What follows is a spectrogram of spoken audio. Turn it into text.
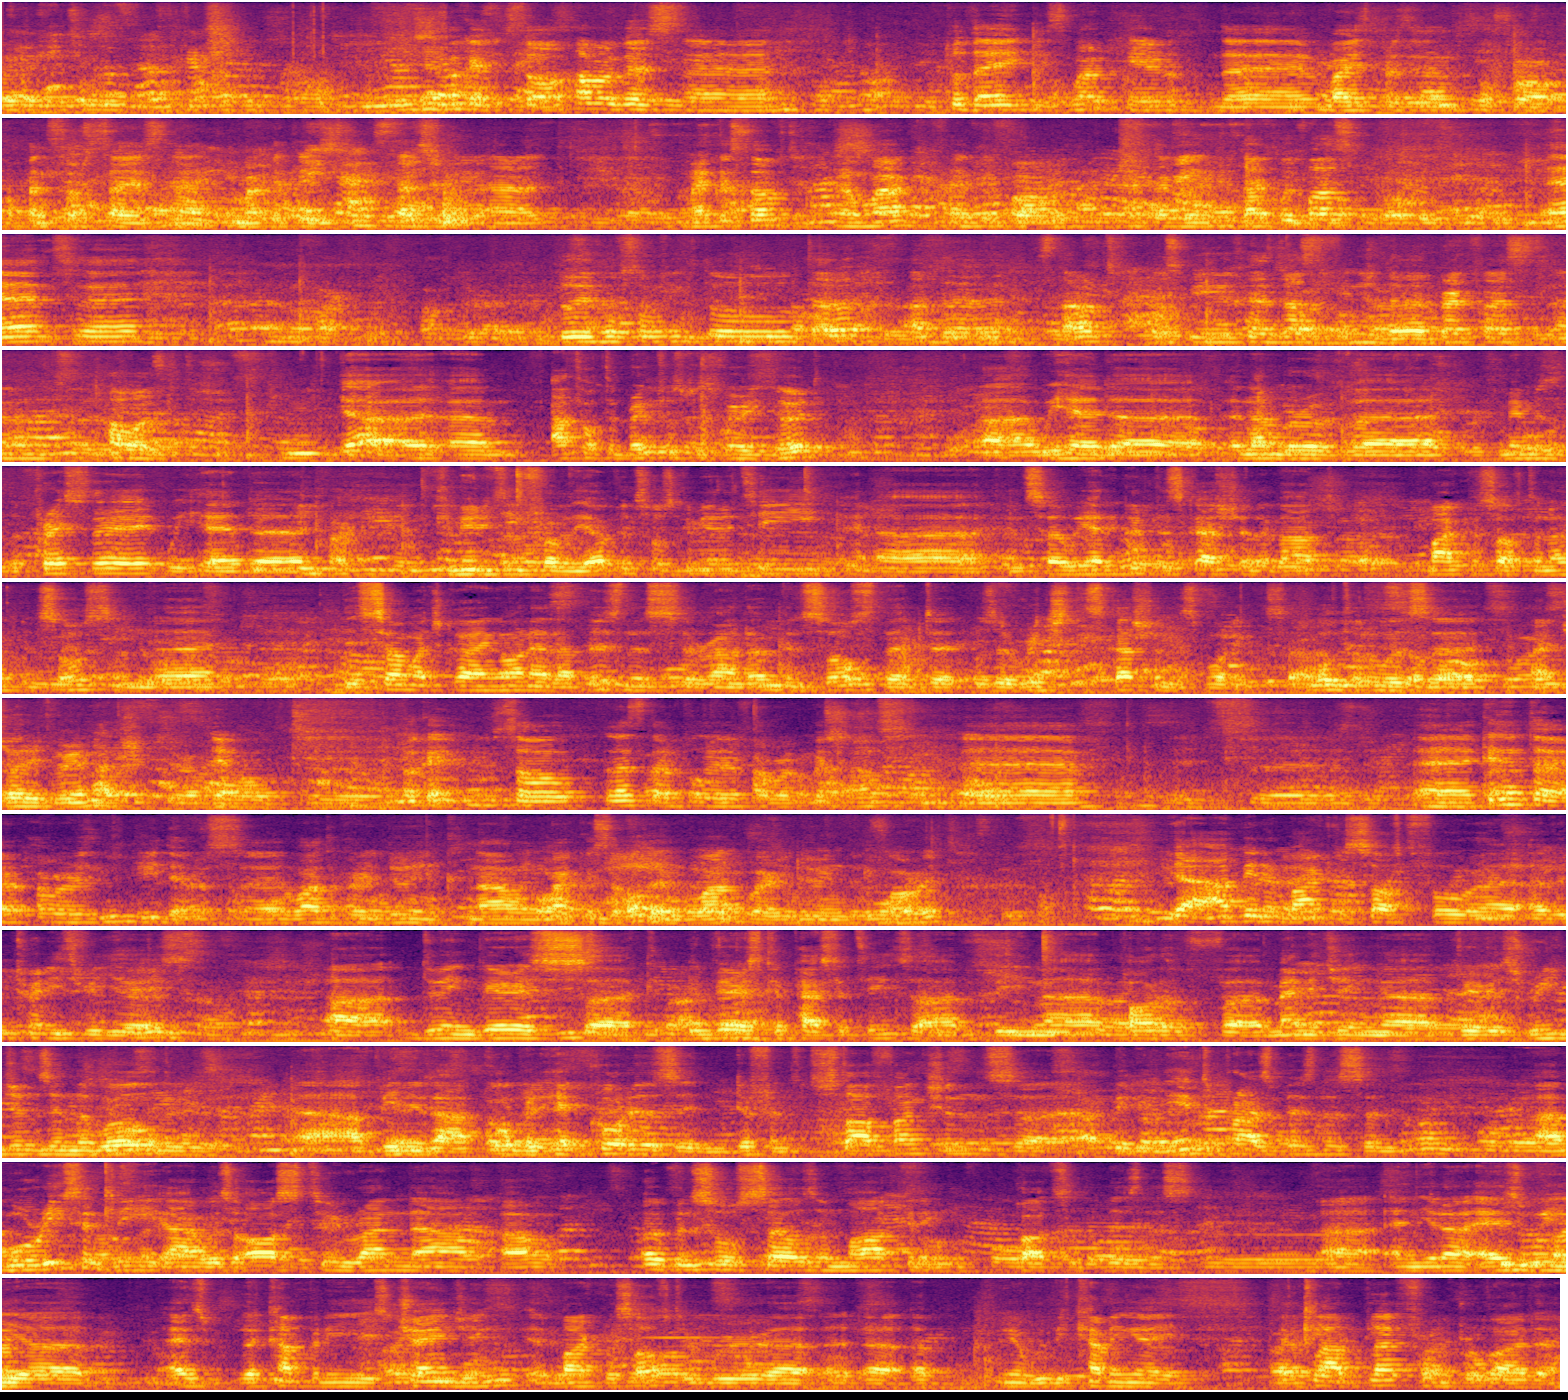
Okay, so our guest uh, today is Mark here, the Vice President for Open Source Sales and Marketing Strategy at Microsoft. Hello Mark, thank you for agreeing to talk with us. And uh, do you have something to tell at the start? Because we have just finished the breakfast and how was it? Yeah, uh, um, I thought the breakfast was very good. Uh, we had uh, a number of uh, members of the press there. We had uh, community from the open source community, uh, and so we had a good discussion about Microsoft and open source. And there's so much going on at our business around open source that it was a rich discussion this morning. So I thought it was. I enjoyed it very much. Yeah. Okay, so let's start with our questions. Uh, can you tell our readers uh, what are you doing now in Microsoft and what were you doing before it? Yeah, I've been at Microsoft for uh, over 23 years, uh, doing various uh, in various capacities. I've been uh, part of managing various regions in the world. I've been at our corporate headquarters in different staff functions. I've been in the enterprise business, and more recently, I was asked to run our, our open source sales and marketing parts of the business. Uh, and you know, as we uh, as the company is changing at Microsoft, we're uh, you know we're becoming a, a cloud platform provider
